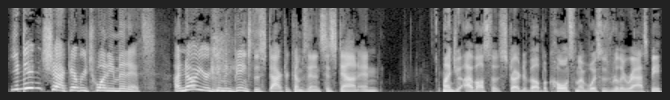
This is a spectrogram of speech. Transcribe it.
You didn't check every 20 minutes. I know you're a human being. So this doctor comes in and sits down and Mind you, I've also started to develop a cold, so my voice is really raspy. And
